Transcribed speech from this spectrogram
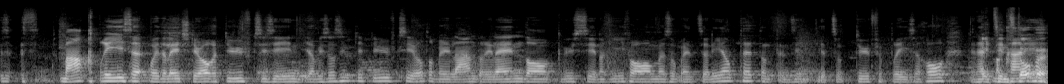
die Marktpreise, die in den letzten Jahren tief waren, ja, wieso sind die tief gewesen, oder? Weil andere Länder gewisse Energieformen subventioniert haben und dann sind die zu tiefen Preisen gekommen. Dann jetzt sind sie oben?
